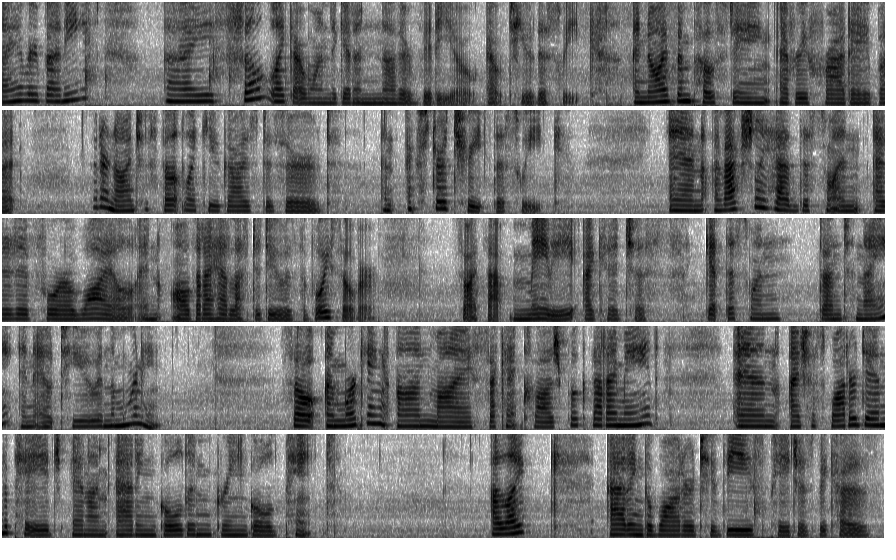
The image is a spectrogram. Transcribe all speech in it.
Hi everybody. I felt like I wanted to get another video out to you this week. I know I've been posting every Friday, but I don't know, I just felt like you guys deserved an extra treat this week. And I've actually had this one edited for a while, and all that I had left to do was the voiceover. So I thought maybe I could just get this one done tonight and out to you in the morning. So I'm working on my second collage book that I made and I just watered down the page and I'm adding golden green gold paint. I like adding the water to these pages because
